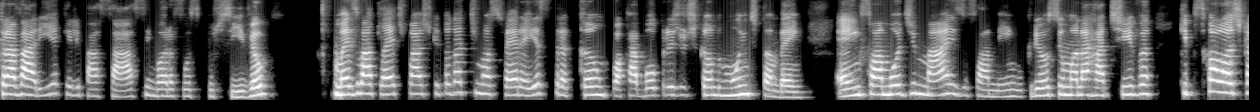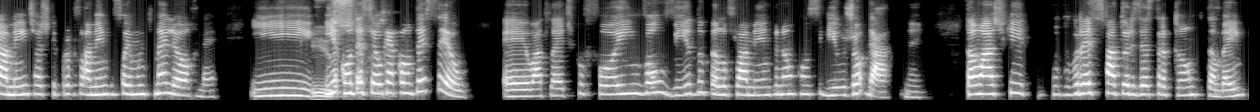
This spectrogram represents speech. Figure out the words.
cravaria que ele passasse, embora fosse possível. Mas o Atlético, acho que toda a atmosfera extra-campo acabou prejudicando muito também. É, inflamou demais o Flamengo, criou-se uma narrativa que psicologicamente acho que para o Flamengo foi muito melhor, né? E, e aconteceu o que aconteceu. É, o Atlético foi envolvido pelo Flamengo e não conseguiu jogar, né? Então, acho que por esses fatores extra-campo também,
